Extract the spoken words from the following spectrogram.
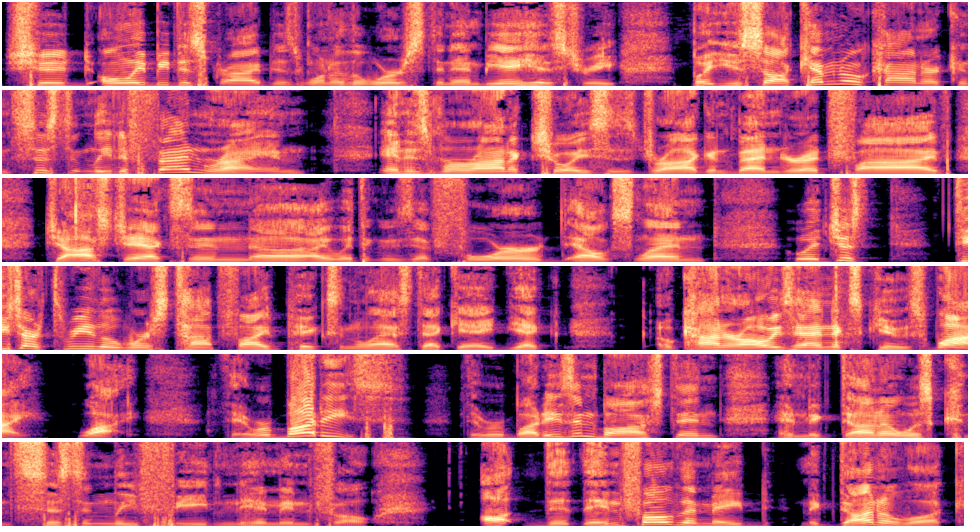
should only be described as one of the worst in NBA history. But you saw Kevin O'Connor consistently defend Ryan and his moronic choices. Dragan Bender at five, Josh Jackson, uh, I think he was at four, Alex Len, who had just these are three of the worst top five picks in the last decade. Yet O'Connor always had an excuse. Why? Why? They were buddies. They were buddies in Boston, and McDonough was consistently feeding him info uh, the, the info that made McDonough look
